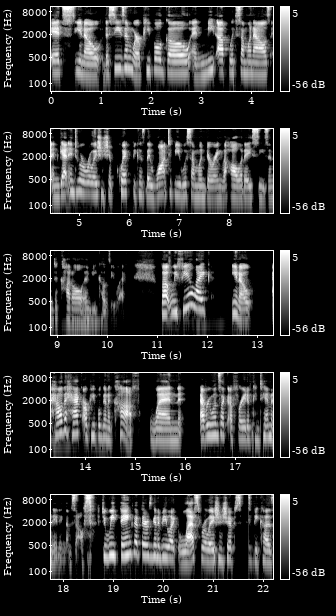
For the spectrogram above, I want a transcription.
it's, you know, the season where people go and meet up with someone else and get into a relationship quick because they want to be with someone during the holiday season to cuddle and be cozy with. But we feel like, you know, how the heck are people going to cuff when everyone's like afraid of contaminating themselves? Do we think that there's going to be like less relationships because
